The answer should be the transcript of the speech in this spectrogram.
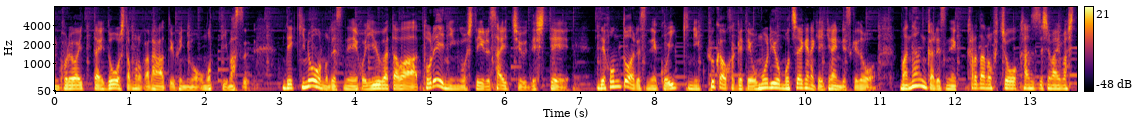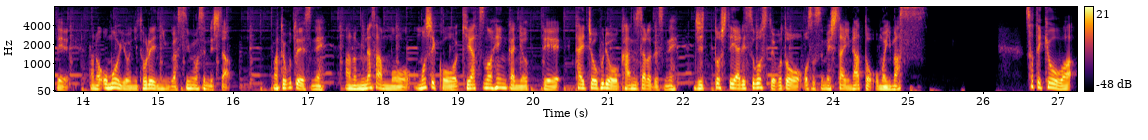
ん、これは一体どうしたものかなというふうにも思っています。で、昨日のですね、こう夕方はトレーニングをしている最中でして、で、本当はですね、こう一気に負荷をかけて重りを持ち上げなきゃいけないんですけど、まあなんかですね、体の不調を感じてしまいまして、あの、思うようにトレーニングが進みませんでした。まあ、ということでですね、あの皆さんももしこう気圧の変化によって体調不良を感じたらですね、じっとしてやり過ごすということをお勧めしたいなと思います。さて今日は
